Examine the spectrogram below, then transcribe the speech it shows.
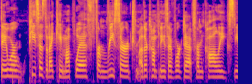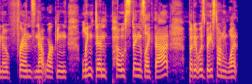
They were pieces that I came up with from research, from other companies I've worked at, from colleagues, you know, friends, networking, LinkedIn posts, things like that. But it was based on what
